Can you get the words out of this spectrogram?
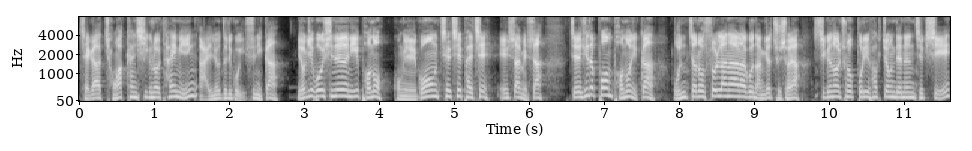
제가 정확한 시그널 타이밍 알려드리고 있으니까 여기 보이시는 이 번호 010-7787-1314 제 휴대폰 번호니까 문자로 솔라나라고 남겨주셔야 시그널 초록불이 확정되는 즉시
